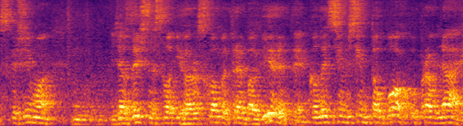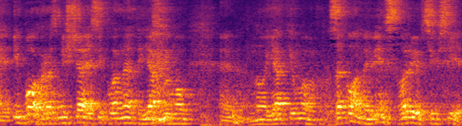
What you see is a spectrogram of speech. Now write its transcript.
скажімо, язичництво і гороскопи треба вірити, коли цим всім то Бог управляє, і Бог розміщає ці планети, як йому, е, ну, як йому закони, він створив ці всі.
